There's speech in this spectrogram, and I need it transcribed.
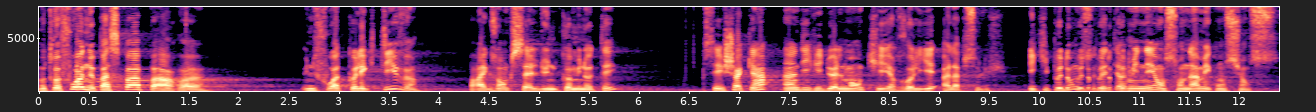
Notre foi ne passe pas par euh, une foi collective, par exemple celle d'une communauté, c'est chacun individuellement qui est relié à l'absolu et qui peut donc se déterminer en son âme et conscience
